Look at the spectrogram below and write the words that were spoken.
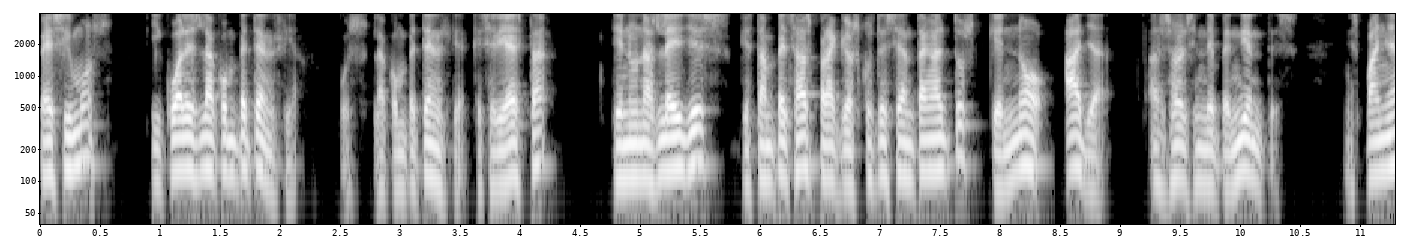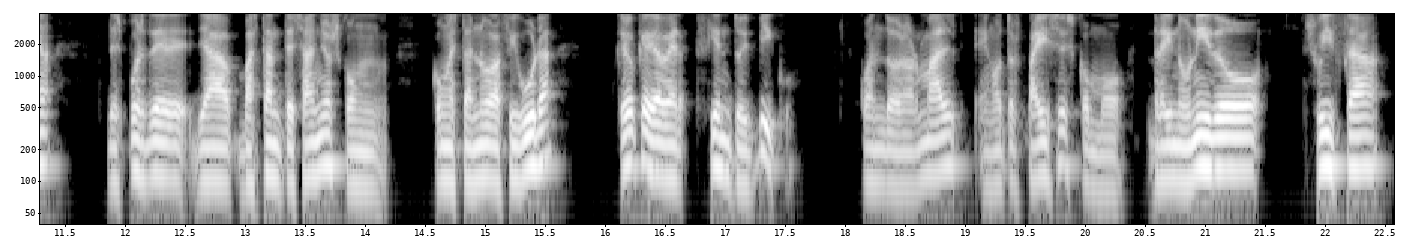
pésimos. ¿Y cuál es la competencia? pues la competencia, que sería esta, tiene unas leyes que están pensadas para que los costes sean tan altos que no haya asesores independientes. En España, después de ya bastantes años con, con esta nueva figura, creo que debe haber ciento y pico, cuando normal en otros países como Reino Unido, Suiza,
